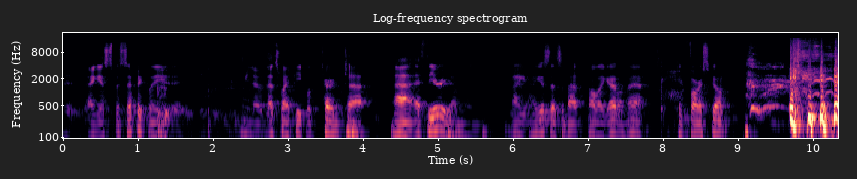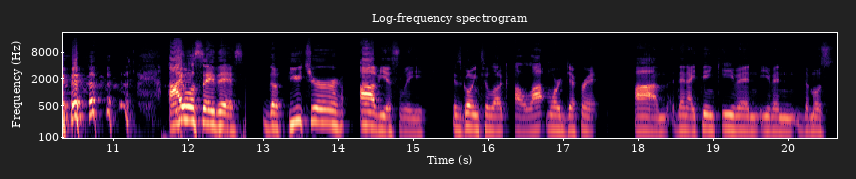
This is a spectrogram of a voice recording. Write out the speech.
uh, I guess specifically, you know, that's why people turn to Ethereum and I, I guess that's about all I got on that. Like Forrest Gump. I will say this the future obviously is going to look a lot more different um, than I think even even the most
